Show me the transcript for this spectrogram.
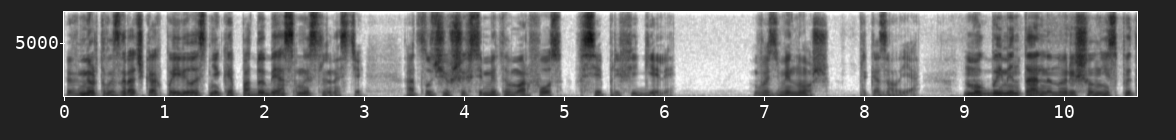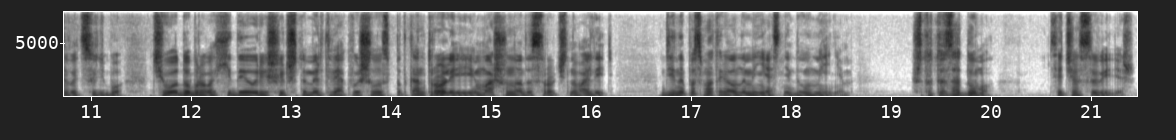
В мертвых зрачках появилось некое подобие осмысленности. От случившихся метаморфоз все прифигели. «Возьми нож», — приказал я. Мог бы и ментально, но решил не испытывать судьбу. Чего доброго Хидео решит, что мертвяк вышел из-под контроля, и Машу надо срочно валить. Дина посмотрела на меня с недоумением. — что ты задумал? Сейчас увидишь.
